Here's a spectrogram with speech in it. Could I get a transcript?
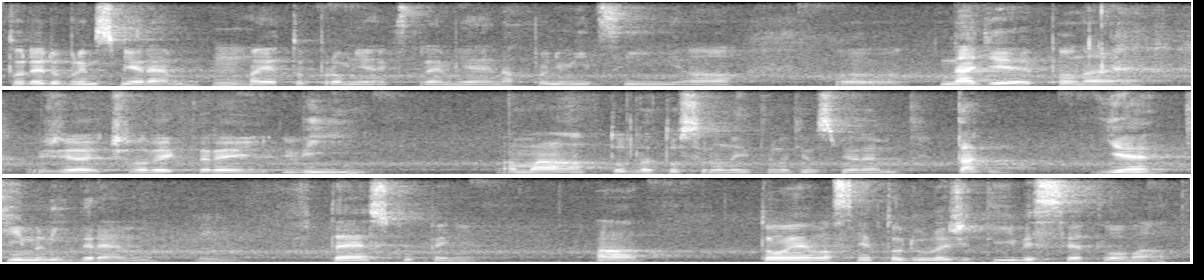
to jde dobrým směrem hmm. a je to pro mě extrémně naplňující a uh, naděje plné, že člověk, který ví a má tohleto srovnat tímhle tím směrem, tak je tím lídrem hmm. v té skupině. A to je vlastně to důležité vysvětlovat,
